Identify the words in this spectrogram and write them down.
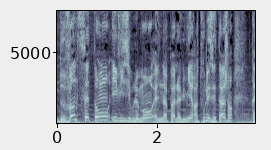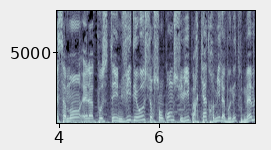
de 27 ans et visiblement, elle n'a pas la lumière à tous les étages. hein. Récemment, elle a posté une vidéo sur son compte suivie par 4000 abonnés tout de même.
